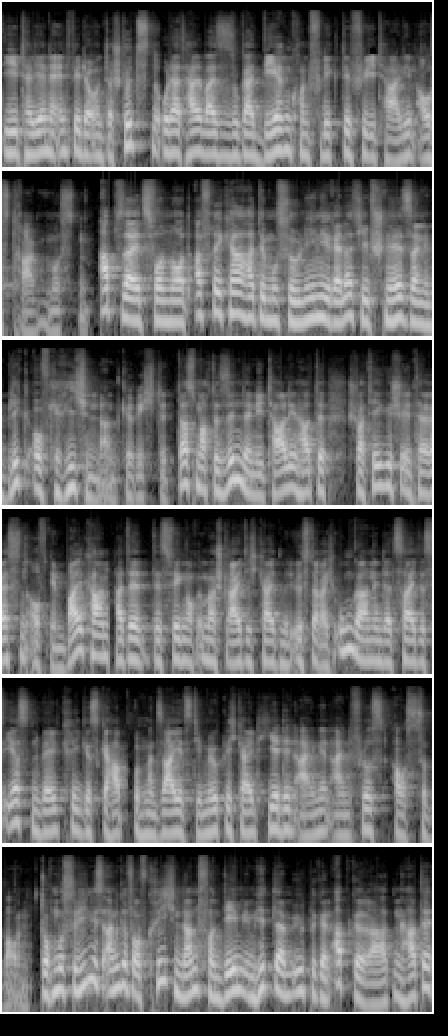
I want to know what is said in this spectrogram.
die Italiener entweder unterstützten oder teilweise sogar deren Konflikte für Italien austragen mussten. Abseits von Nordafrika hatte Mussolini relativ schnell seinen Blick auf Griechenland gerichtet. Das machte Sinn, denn Italien hatte strategische Interessen auf dem Balkan, hatte deswegen auch immer Streitigkeiten mit Österreich-Ungarn in der Zeit des Ersten Weltkrieges gehabt und man sah jetzt die Möglichkeit, hier den eigenen Einfluss auszubauen. Doch Mussolinis Angriff auf Griechenland, von dem ihm Hitler im Übrigen abgeraten hatte,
